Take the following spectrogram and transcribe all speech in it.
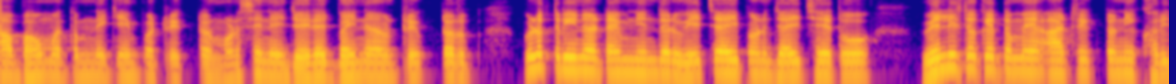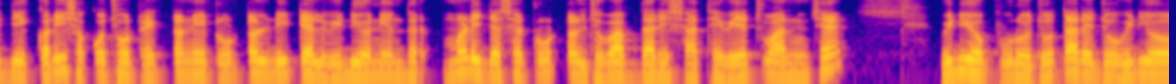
આ ભાવમાં તમને ક્યાંય પણ ટ્રેક્ટર મળશે નહીં. જયરાજભાઈના ટ્રેક્ટર ગણતરીના ટાઈમની અંદર વેચાઈ પણ જાય છે. તો વહેલી તકે તમે આ ટ્રેક્ટરની ખરીદી કરી શકો છો. ટ્રેક્ટરની ટોટલ ડિટેલ વિડીયોની અંદર મળી જશે. ટોટલ જવાબદારી સાથે વેચવાનું છે. વીડિયો પૂરો જોતા રહેજો. વીડિયો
